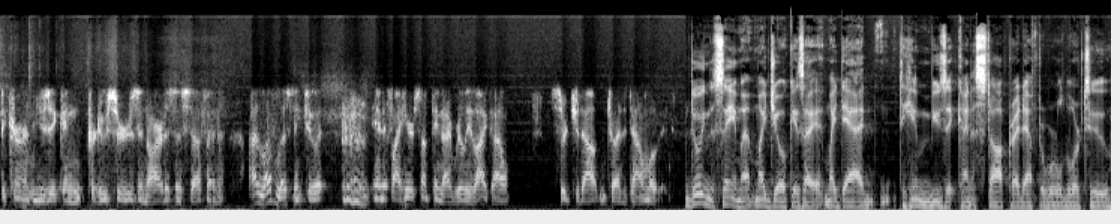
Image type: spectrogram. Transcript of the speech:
the current music and producers and artists and stuff. And I love listening to it. and if I hear something I really like, I'll search it out and try to download it. I'm doing the same. Uh, my joke is, I my dad to him music kind of stopped right after World War II.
